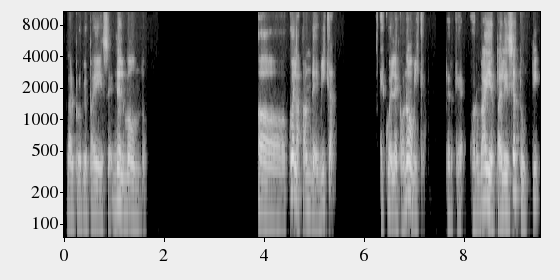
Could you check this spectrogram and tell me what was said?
dal proprio paese nel mondo, uh, quella pandemica e quella economica, perché ormai è palese a tutti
